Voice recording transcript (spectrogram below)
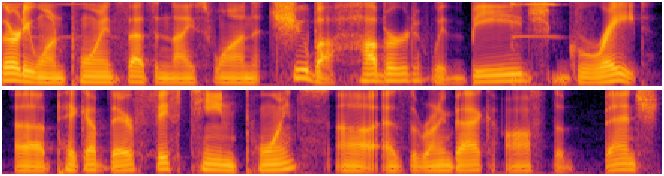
31 points. That's a nice one. Chuba Hubbard with Beej, great uh, pickup there, 15 points uh, as the running back off the bench.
